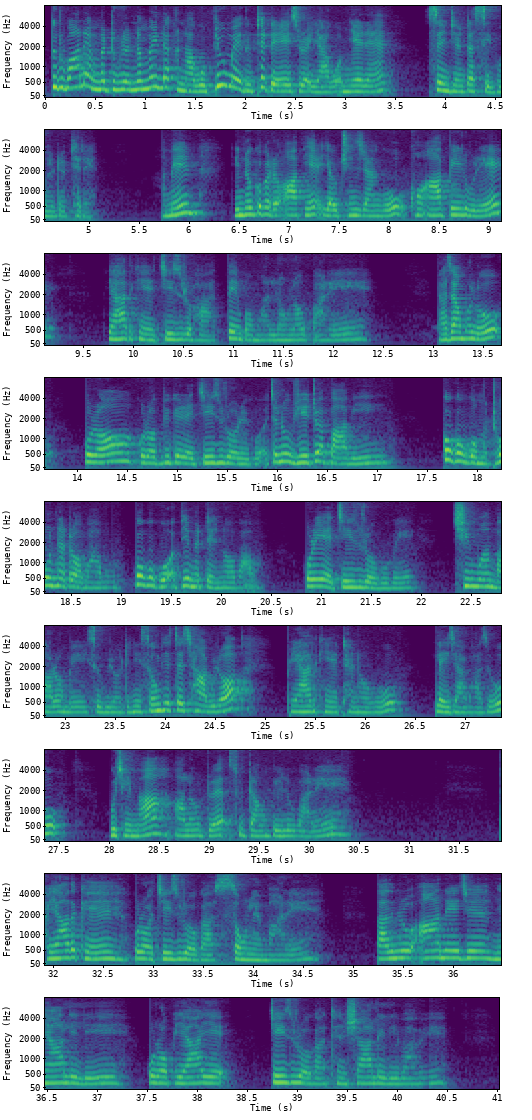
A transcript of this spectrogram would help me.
သူတစ်ပါးနဲ့မတူတဲ့နမိတ်လက္ခဏာကိုပြုမဲ့သူဖြစ်တယ်ဆိုတဲ့အရာကိုအမြဲတမ်းစင်ကြင်တက်စေဖို့အတွက်ဖြစ်တယ်အာမင်ဒီနှုတ်ကပတ်တော်အားဖြင့်အရောက်ချင်းစံကိုခွန်အားပေးလို့တယ်ဘုရားသခင်ရဲ့ဂျေဇုတော်ဟာတင့်ပေါ်မှာလုံလောက်ပါတယ်ဒါကြောင့်မလို့ကိုရောကိုရောပြုခဲ့တဲ့ဂျေဇုတော်တွေကိုကျွန်တော်ရေတွက်ပါပြီ ကိုကိုကိုမထိုးနှက်တော့ပါဘူးကိုကိုကိုအပြစ်မတင်တော့ပါဘူးကိုရဲ့ဂျေဇုတော်ကိုပဲချီးမွမ်းပါတော့မယ်ဆိုပြီးတော့ဒီနေ့ဆုံးဖြတ်ချက်ချပြီးတော့ဘုရားသခင်ရဲ့ထံတော်ကိုလှည့်ကြပါစို့အခုချိန်မှာအားလုံးအတွက်ဆုတောင်းပေးလိုပါတယ်ဘုရားသခင်ကိုရောဂျေဇုတော်ကစုံလင်ပါတယ်ဒါသမီးတို့အားနေခြင်းများလေလေကိုရောဘုရားရဲ့ဂျေဇုတော်ကထင်ရှားလေလေပါပဲ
